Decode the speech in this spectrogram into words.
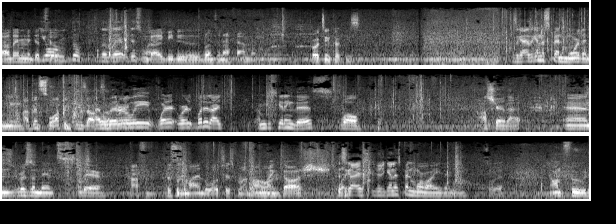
I don't think I'm gonna get Yo, two. look, the this one. Diabetes runs in our family. Protein cookies. This guy's gonna spend more than me. I've been swapping things out. I so literally, what, where, what did I? I'm just getting this. Well, I'll share that. And where's the mints there? half of this is mine. The Welch's for my Oh my gosh, this guy's you're gonna spend more money than me That's okay. on food.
